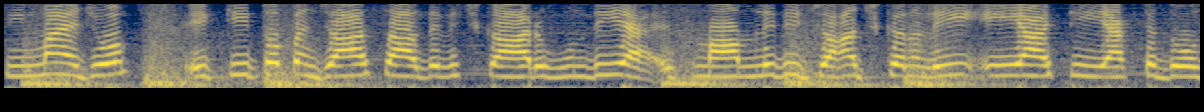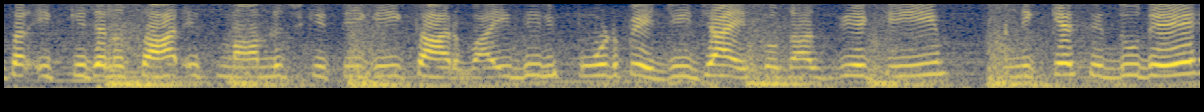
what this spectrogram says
ਸੀਮਾ ਹੈ, ਜੋ 21 ਤੋਂ 50 ਸਾਲ ਦੇ ਵਿਚਕਾਰ ਹੁੰਦੀ ਹੈ। ਇਸ ਮਾਮਲੇ ਦੀ ਜਾਂਚ ਕਰਨ ਲਈ ART ਐਕਟ 2021 ਦੇ ਅਨੁਸਾਰ ਇਸ ਮਾਮਲੇ 'ਚ ਕੀਤੀ ਗਈ ਕਾਰਵਾਈ ਦੀ ਰਿਪੋਰਟ ਭੇਜੀ ਜਾਏ। ਸੋ ਦੱਸ ਦਈਏ ਕਿ ਨਿੱਕੇ ਸਿੱਧੂ ਦੇ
